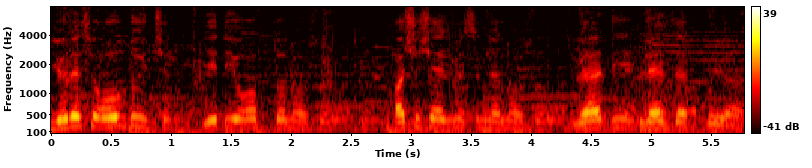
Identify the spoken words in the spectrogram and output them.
yöresi olduğu için yediği ottan olsun, haşiş ezmesinden olsun, verdiği lezzet bu yani.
